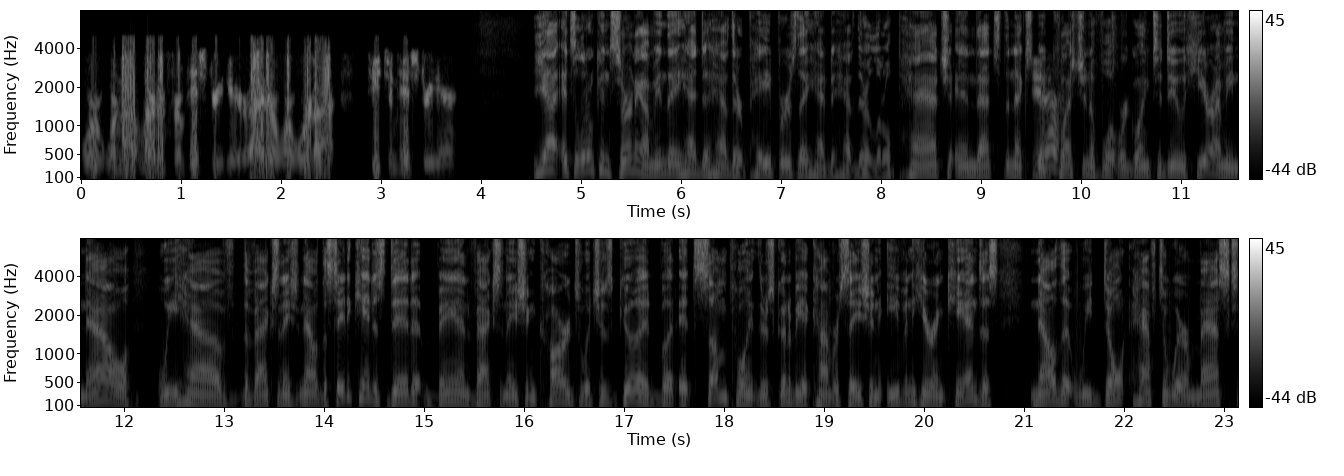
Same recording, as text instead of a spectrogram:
we're we're not learning from history here, right? Or we're we're not teaching history here. Yeah, it's a little concerning. I mean, they had to have their papers, they had to have their little patch, and that's the next big question of what we're going to do here. I mean, now we have the vaccination. Now, the state of Kansas did ban vaccination cards, which is good, but at some point, there's going to be a conversation, even here in Kansas, now that we don't have to wear masks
